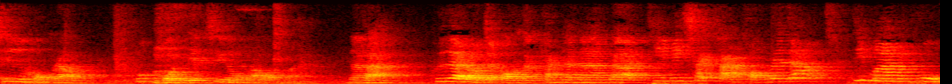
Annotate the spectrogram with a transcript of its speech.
ชื่อของเรา ทุกคนเรียกชื่อของเราออกมานะคะ เพื่อเราจะออกจากพันธนาการที่ไม่ใช่ทางของพระเจ้าที่มามันผูก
